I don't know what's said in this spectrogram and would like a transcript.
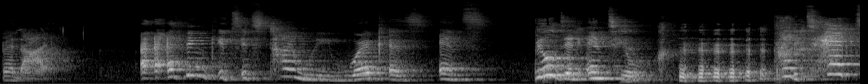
but i I, I- think it's it's time we work as ants, build an anthill, protect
